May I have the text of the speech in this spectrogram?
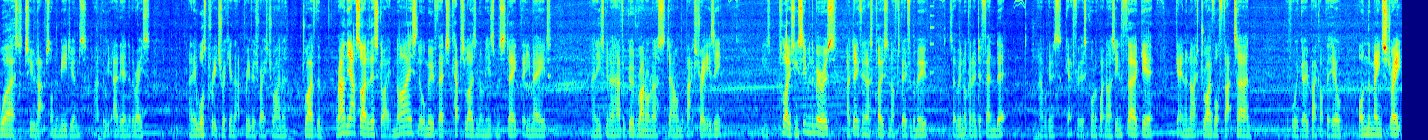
worst two laps on the mediums at the, at the end of the race. And it was pretty tricky in that previous race trying to drive them. Around the outside of this guy, nice little move there, just capitalising on his mistake that he made. And he's going to have a good run on us down the back straight, is he? He's close. You can see him in the mirrors. I don't think that's close enough to go for the move. So we're not going to defend it. And we're going to get through this corner quite nicely. In third gear, getting a nice drive off that turn before we go back up the hill. On the main straight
